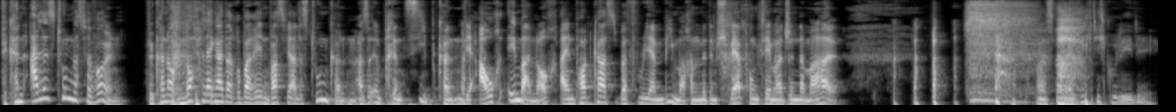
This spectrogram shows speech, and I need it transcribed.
Wir können alles tun, was wir wollen. Wir können auch noch länger darüber reden, was wir alles tun könnten. Also im Prinzip könnten wir auch immer noch einen Podcast über 3MB machen mit dem Schwerpunktthema Jinder Mahal. Das war eine richtig gute Idee.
